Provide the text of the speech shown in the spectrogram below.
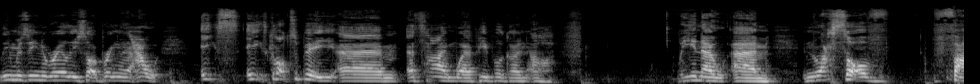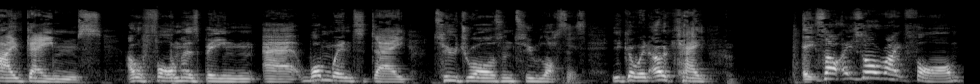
Mazzina really sort of bringing it out. It's It's got to be um, a time where people are going, oh, but you know, um, in the last sort of five games, our form has been uh, one win today, two draws and two losses. You're going, okay, it's all, it's all right form.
